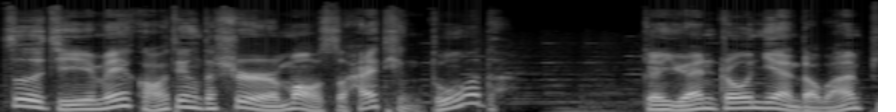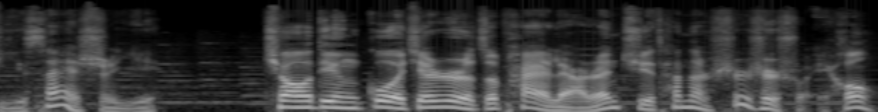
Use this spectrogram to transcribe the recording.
自己没搞定的事貌似还挺多的。跟袁周念叨完比赛事宜，敲定过些日子派俩人去他那试试水后，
